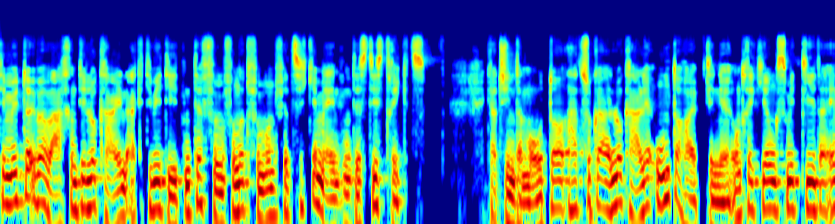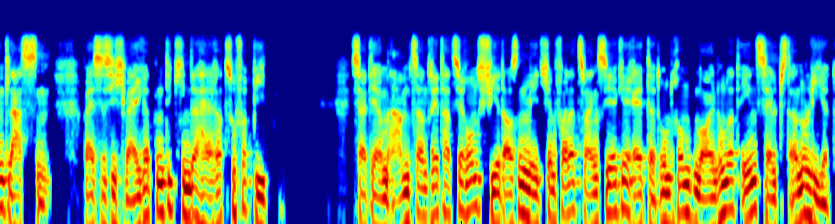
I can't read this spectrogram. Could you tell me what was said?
Die Mütter überwachen die lokalen Aktivitäten der 545 Gemeinden des Distrikts. Kachindamoto hat sogar lokale Unterhäuptlinge und Regierungsmitglieder entlassen, weil sie sich weigerten, die Kinderheirat zu verbieten. Seit ihrem Amtsantritt hat sie rund 4000 Mädchen vor einer Zwangsehe gerettet und rund 900 Ehen selbst annulliert.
